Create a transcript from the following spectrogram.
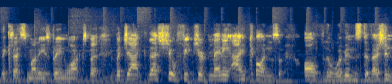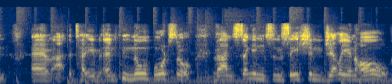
that Chris Murray's brain works. But but Jack, this show featured many icons of the women's division um, at the time, and no more so than singing sensation Jillian Hall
